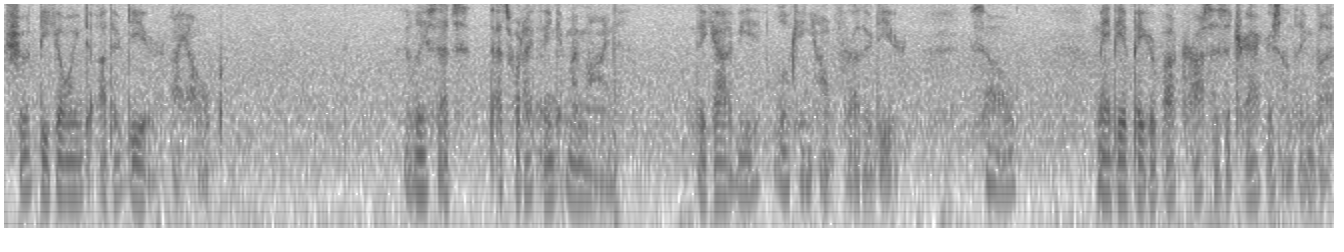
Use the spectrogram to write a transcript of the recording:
should be going to other deer, I hope. At least that's that's what I think in my mind. they gotta be looking out for other deer. So maybe a bigger buck crosses a track or something, but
